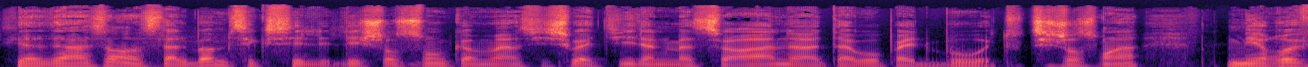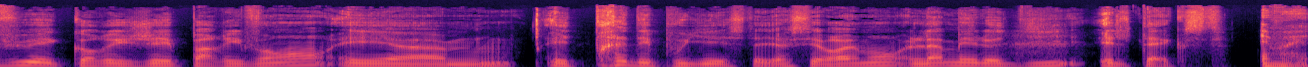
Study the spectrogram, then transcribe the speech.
ce qui est intéressant dans cet album, c'est que c'est les chansons comme Ainsi soit-il, Anne Masseran, Tavo pas être beau, et toutes ces chansons-là, mais revues et corrigées par Yvan et, euh, et très dépouillées. C'est-à-dire que c'est vraiment la mélodie et le texte. Et ouais,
